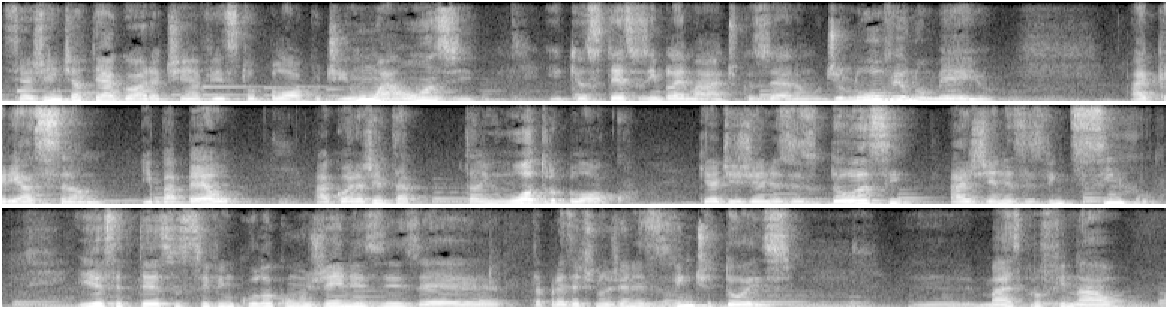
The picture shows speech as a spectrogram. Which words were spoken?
Se a gente até agora tinha visto o bloco de 1 a 11, em que os textos emblemáticos eram o dilúvio no meio, a criação e Babel, agora a gente está tá em um outro bloco, que é de Gênesis 12 a Gênesis 25. E esse texto se vincula com Gênesis, está é, tá presente no Gênesis 22, é, mais para o final é,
